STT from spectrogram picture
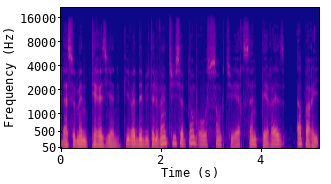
la semaine thérésienne, qui va débuter le 28 septembre au sanctuaire Sainte-Thérèse à Paris.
